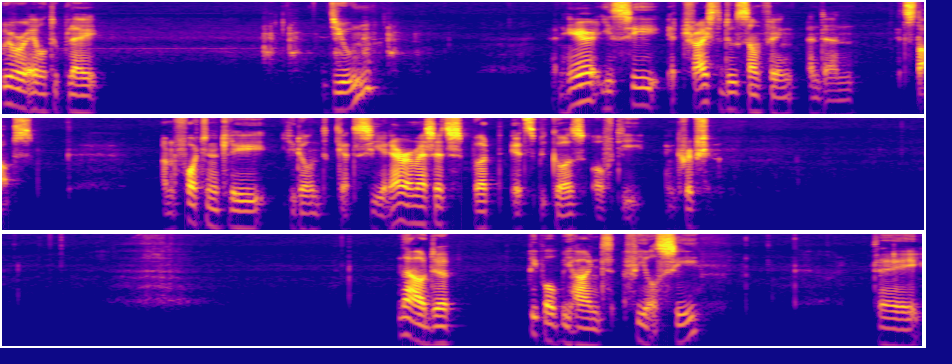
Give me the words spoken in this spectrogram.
we were able to play Dune. And here you see it tries to do something and then it stops unfortunately you don't get to see an error message but it's because of the encryption. Now the people behind VLC they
